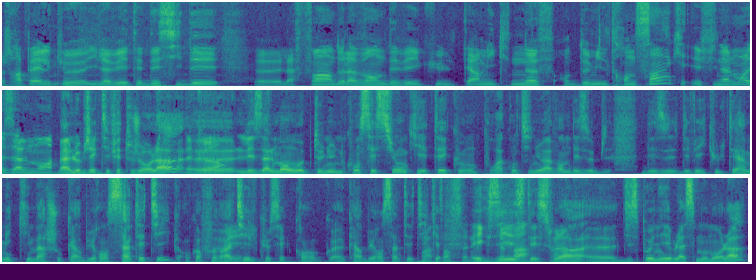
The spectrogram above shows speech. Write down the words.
Je rappelle qu'il avait été décidé euh, la fin de la vente des véhicules thermiques neufs en 2035 et finalement les Allemands... Bah, L'objectif est toujours là. Euh, les Allemands ont obtenu une concession qui était qu'on pourra continuer à vendre des, des, véhicules thermiques qui marchent au carburant synthétique. Encore faudra-t-il que ces euh, carburants synthétiques existent et soient disponibles à ce moment-là.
